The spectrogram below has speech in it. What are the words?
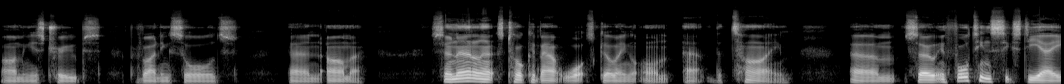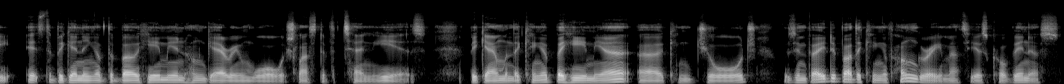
arming his troops, providing swords and armor. So now let's talk about what's going on at the time. Um, so in 1468, it's the beginning of the Bohemian-Hungarian War, which lasted for 10 years. It began when the King of Bohemia, uh, King George, was invaded by the King of Hungary, Matthias Corvinus.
